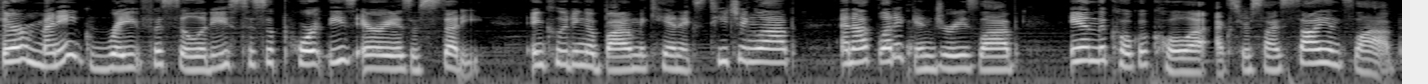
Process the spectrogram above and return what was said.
There are many great facilities to support these areas of study, including a biomechanics teaching lab, an athletic injuries lab, and the Coca Cola Exercise Science Lab.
